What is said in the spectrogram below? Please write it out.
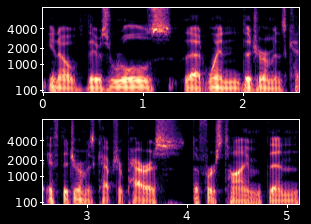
you know, there's rules that when the Germans, ca- if the Germans capture Paris the first time, then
